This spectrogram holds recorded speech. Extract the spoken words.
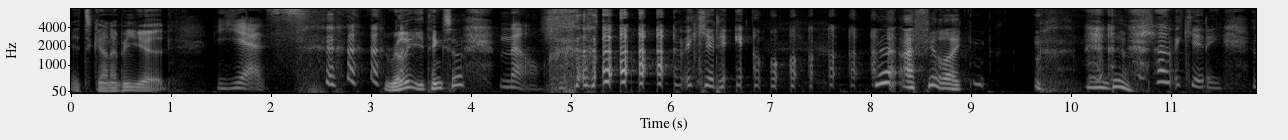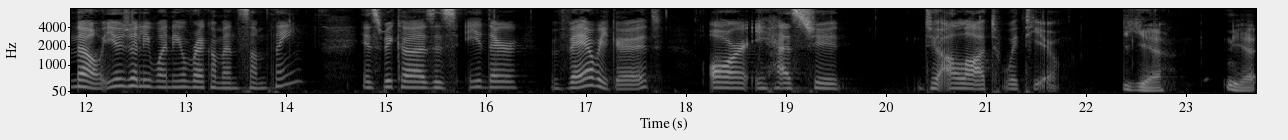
it's gonna be good. Yes. really? You think so? no. I'm kidding. Yeah, I feel like mm, I'm. I'm kidding. No, usually when you recommend something, it's because it's either very good or it has to do a lot with you. Yeah. Yeah.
